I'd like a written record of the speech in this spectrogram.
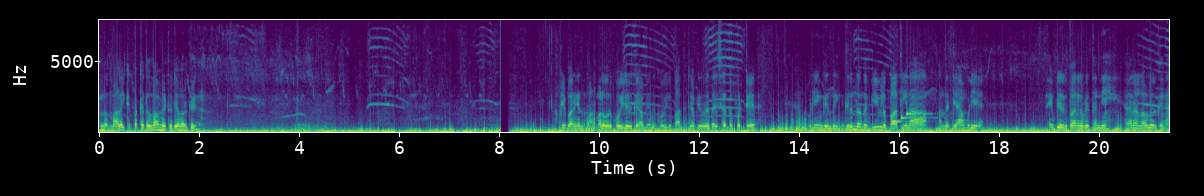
அந்த மலைக்கு பக்கத்தில் தான் மேட்டூர் டேம் இருக்குது அப்படியே பாருங்கள் இந்த மலை மேலே ஒரு கோயில் இருக்குது அப்படியே அந்த கோயிலை பார்த்துட்டு அப்படியே ஒரு தரிசனத்தை போட்டு அப்படியே இங்கே இந்த இங்கேருந்து அந்த வியூவில் பார்த்தீங்கன்னா அந்த டேமுடைய எப்படி இருக்குது பாருங்க அப்படியே தண்ணி. வேற லெவலில் இருக்குங்க?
